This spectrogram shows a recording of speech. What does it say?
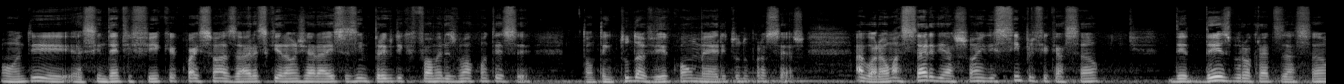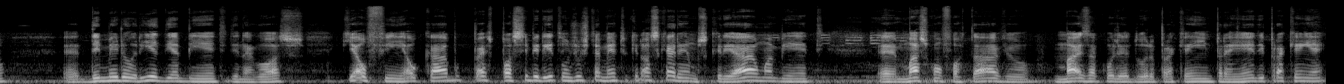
onde é, se identifica quais são as áreas que irão gerar esses empregos, de que forma eles vão acontecer. Então tem tudo a ver com o mérito do processo. Agora, uma série de ações de simplificação, de desburocratização, é, de melhoria de ambiente de negócios, que ao fim e ao cabo possibilitam justamente o que nós queremos, criar um ambiente é, mais confortável, mais acolhedor para quem empreende e para quem é,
